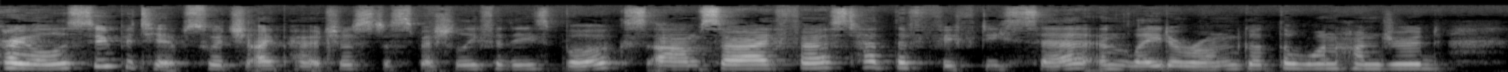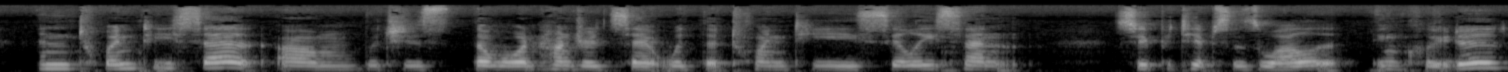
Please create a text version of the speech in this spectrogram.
Crayola Super Tips which I purchased especially for these books. Um, so I first had the 50 set and later on got the 120 set um, which is the 100 set with the 20 silly scent super tips as well included.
